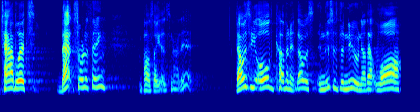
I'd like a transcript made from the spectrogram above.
tablets, that sort of thing? And Paul's like, That's not it. That was the old covenant. That was, and this is the new. Now that law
